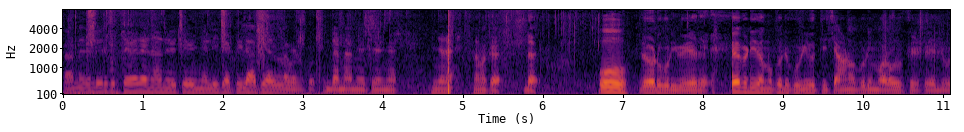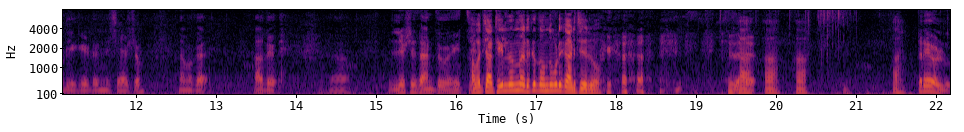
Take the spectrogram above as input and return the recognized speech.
കാരണം ഇതിന്റെ ഒരു പ്രത്യേകത എന്താണെന്ന് വെച്ച് കഴിഞ്ഞാൽ ഈ ചട്ടിയിലാക്കിയാലുള്ള എന്താണെന്ന് വെച്ച് കഴിഞ്ഞാൽ ഇങ്ങനെ നമുക്ക് ഇത് ഓ. ഇതോടുകൂടി വേര്. ഇതേപടി നമുക്കൊരു കുഴി കുത്തി ചാണകപ്പൊടിയും വളമൊക്കെ ഇട്ട് എല്ലുപൊടിയൊക്കെ ഇട്ടതിന് ശേഷം നമുക്ക് അത് ലക്ഷ്യസ്ഥാനത്ത് അപ്പൊ ചട്ടിയിൽ നിന്ന് എടുക്കുന്ന ഒന്നും കൂടി കാണിച്ചു തരുമോ? ഇത്രേ ഉള്ളൂ.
